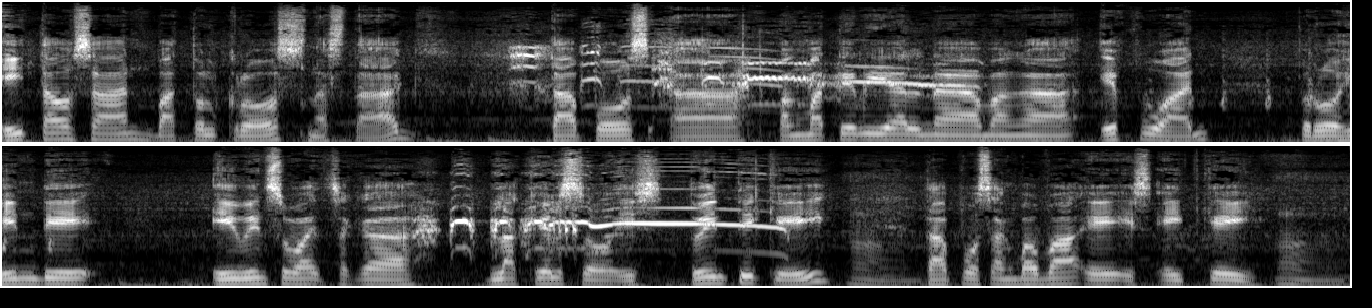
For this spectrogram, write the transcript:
8,000 battle cross na stag. Tapos ah, pang material na mga F1 pero hindi Ewins White saka Black Kelso is 20k. Hmm. Tapos ang babae is 8k. Hmm.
